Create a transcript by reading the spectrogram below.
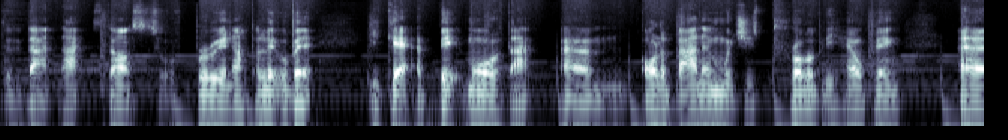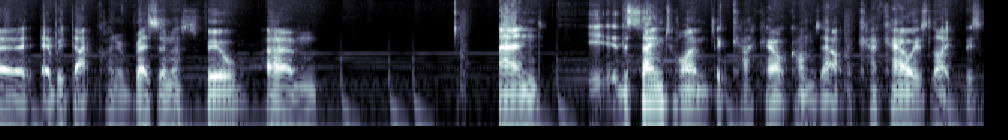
the, that that starts sort of brewing up a little bit, you get a bit more of that um, olibanum, which is probably helping uh, with that kind of resinous feel. Um, and at the same time, the cacao comes out. The cacao is like this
